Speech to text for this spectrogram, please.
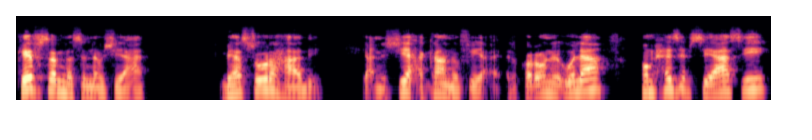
كيف صرنا سنة وشيعة؟ بهالصورة هذه يعني الشيعة كانوا في القرون الأولى هم حزب سياسي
